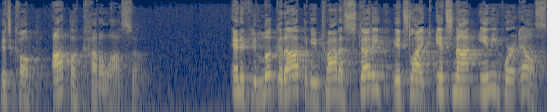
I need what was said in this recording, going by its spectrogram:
It's called apokatallasso. And if you look it up and you try to study, it's like it's not anywhere else.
